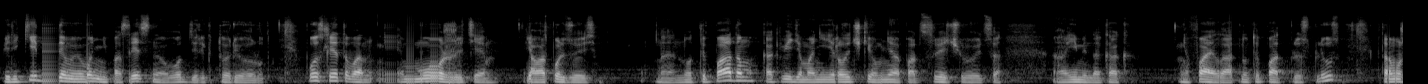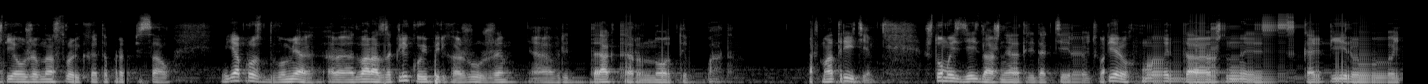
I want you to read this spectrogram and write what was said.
Перекидываем его непосредственно вот в директорию root. После этого можете я воспользуюсь э, нотепадом. Как видим, они ярлычки у меня подсвечиваются э, именно как файлы от Notepad++, потому что я уже в настройках это прописал. Я просто двумя, э, два раза кликаю и перехожу уже в редактор Notepad. Смотрите, что мы здесь должны отредактировать. Во-первых, мы должны скопировать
